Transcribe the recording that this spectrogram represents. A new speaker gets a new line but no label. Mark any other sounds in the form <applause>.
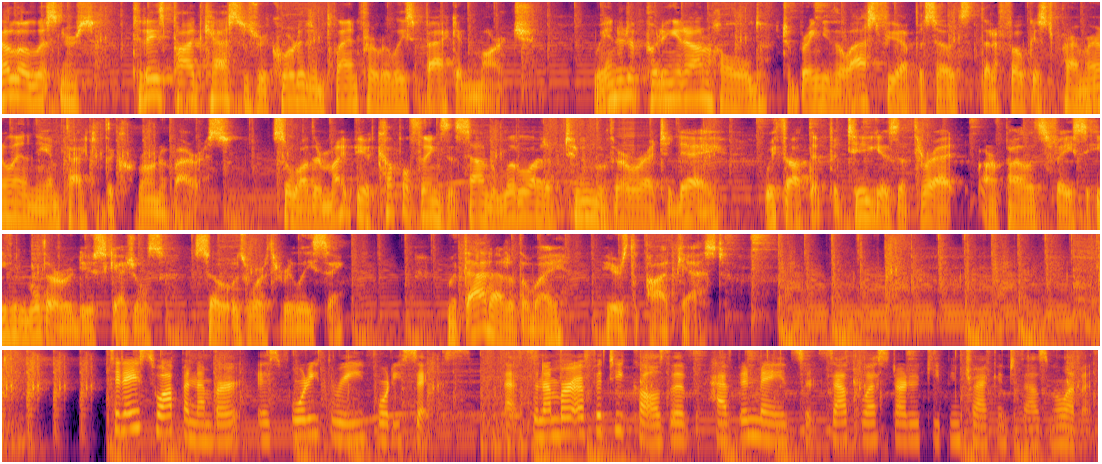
Hello, listeners. Today's podcast was recorded and planned for release back in March. We ended up putting it on hold to bring you the last few episodes that are focused primarily on the impact of the coronavirus. So while there might be a couple things that sound a little out of tune with where we're at today, we thought that fatigue is a threat our pilots face even with our reduced schedules, so it was worth releasing. With that out of the way, here's the podcast.
Today's SWAPA number is 4346. That's the number of fatigue calls that have been made since Southwest started keeping track in 2011.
